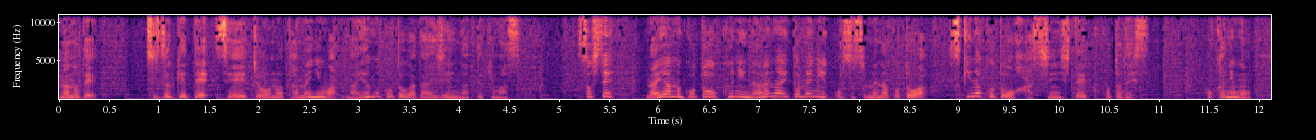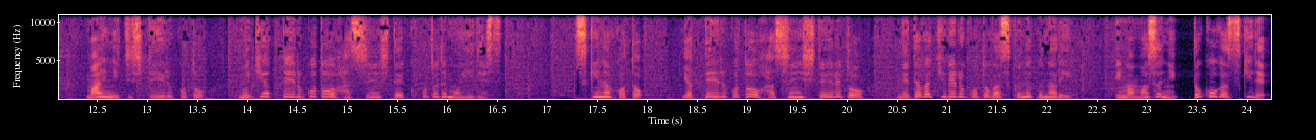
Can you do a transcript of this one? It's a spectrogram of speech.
なので続けて成長のためには悩むことが大事になってきます。そして悩むことを苦にならないためにおすすめなことは好きなことを発信していくことです。他にも毎日していること向き合っていることを発信していくことでもいいです。好きなことやっていることを発信しているとネタが切れることが少なくなり今まさにどこが好きで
